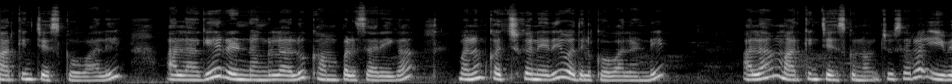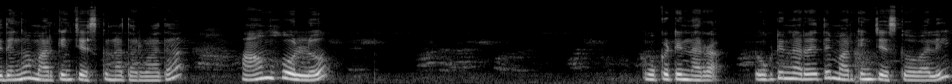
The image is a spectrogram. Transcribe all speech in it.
మార్కింగ్ చేసుకోవాలి. అలాగే రెండు అంగుళాలు కంపల్సరీగా మనం ఖర్చుకు అనేది వదులుకోవాలండి. అలా మార్కింగ్ చేసుకున్నాం. చూసారా? ఈ విధంగా మార్కింగ్ చేసుకున్న తర్వాత ఆమ్ హోల్లో ఒకటిన్నర ఒకటిన్నర అయితే మార్కింగ్ చేసుకోవాలి.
